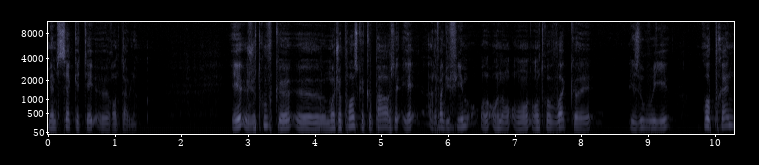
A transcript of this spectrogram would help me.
même celles qui étaient rentables. Et je trouve que, moi je pense que, que par, à la fin du film, on, on entrevoit que les ouvriers reprennent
